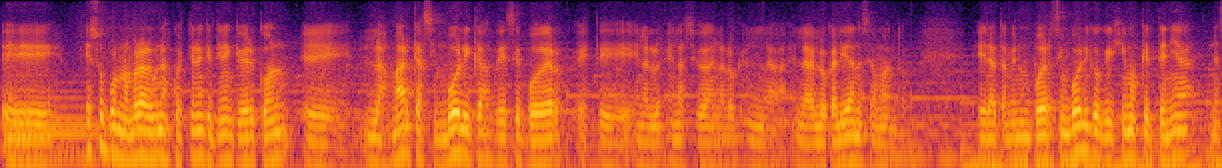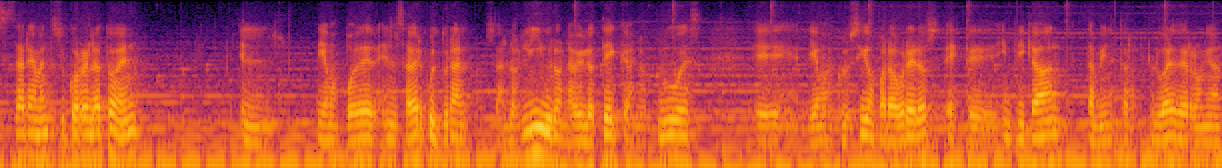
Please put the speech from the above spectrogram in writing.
Eh, eso por nombrar algunas cuestiones que tienen que ver con eh, las marcas simbólicas de ese poder este, en, la, ciudad, en la, localidad en ese momento. Era también un poder simbólico que dijimos que tenía necesariamente su correlato en el, digamos, poder, en el saber cultural. O sea, los libros, las bibliotecas, los clubes, eh, digamos, exclusivos para obreros, este, implicaban también estos lugares de reunión.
